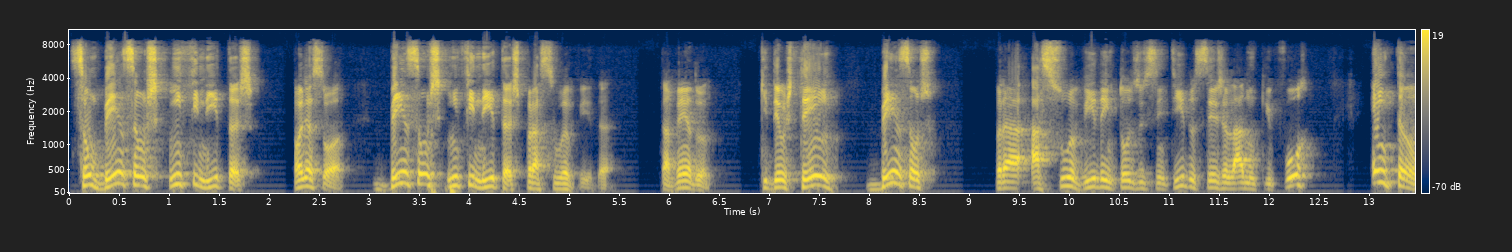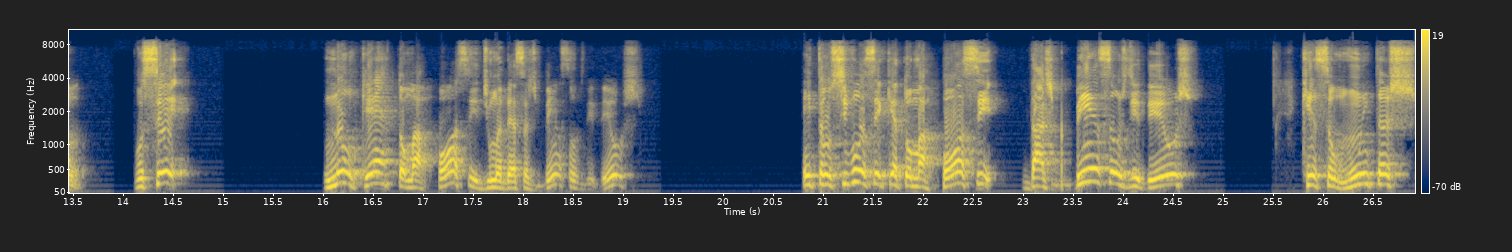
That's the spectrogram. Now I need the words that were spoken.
São bênçãos infinitas. Olha só, bênçãos infinitas para a sua vida. Tá vendo? Que Deus tem bênçãos para a sua vida em todos os sentidos, seja lá no que for. Então, você não quer tomar posse de uma dessas bênçãos de Deus? Então, se você quer tomar posse das bênçãos de Deus, que são muitas.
